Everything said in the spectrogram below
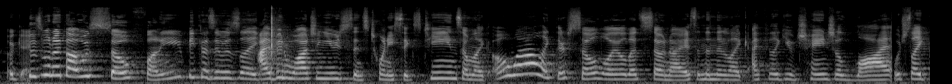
okay. This one I thought was so funny because it was like, I've been watching you since 2016. So I'm like, oh wow, like they're so loyal. That's so nice. And then they're like, I feel like you've changed a lot, which like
